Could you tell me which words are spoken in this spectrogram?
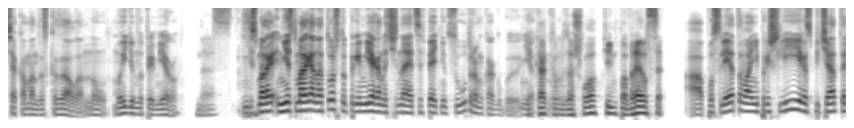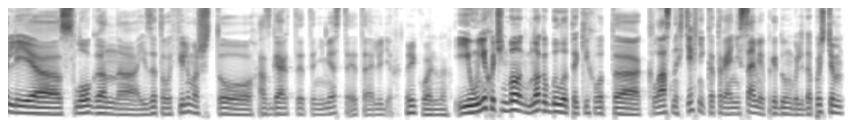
вся команда сказала, ну, мы идем на премьеру. Да. Несмотря, несмотря на то, что премьера начинается в пятницу утром, как бы, И нет. как ну, им зашло? Фильм понравился? А после этого они пришли и распечатали э, слоган а, из этого фильма, что Асгард — это не место, это о людях. Прикольно. И у них очень много, много было таких вот а, классных техник, которые они сами придумывали. Допустим,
